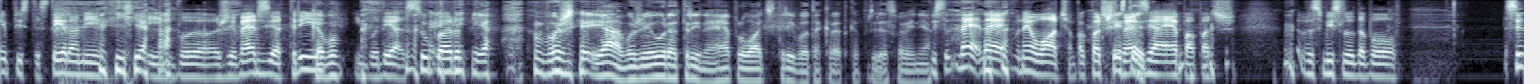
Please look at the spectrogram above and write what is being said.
APIs testirani Ja. in bo že verzija 3 Ke bo- in bo delal super. ja, bo že, ja, bo že ura 3, ne, Apple Watch 3 bo takrat, ko pride Slovenija. Mislim, ne, ne, ne watch, ampak pač verzija appa, pač v smislu, da bo. Se,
